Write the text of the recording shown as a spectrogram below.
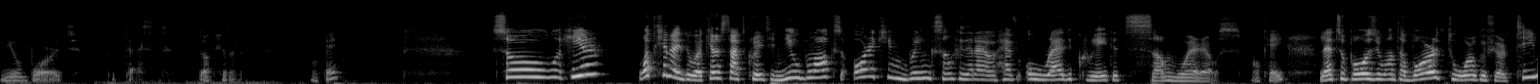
New board to test documents. Okay. So here, what can I do? I can start creating new blocks or I can bring something that I have already created somewhere else. Okay. Let's suppose you want a board to work with your team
